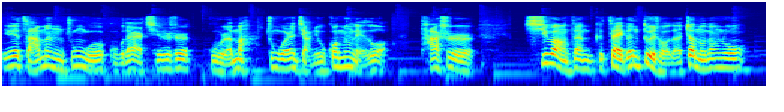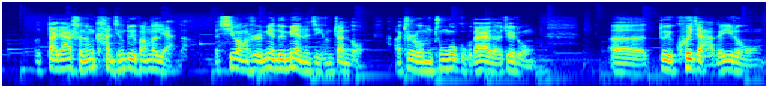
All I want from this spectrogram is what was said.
因为咱们中国古代其实是古人嘛，中国人讲究光明磊落，他是希望在在跟对手的战斗当中，大家是能看清对方的脸的，希望是面对面的进行战斗啊，这是我们中国古代的这种呃对盔甲的一种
